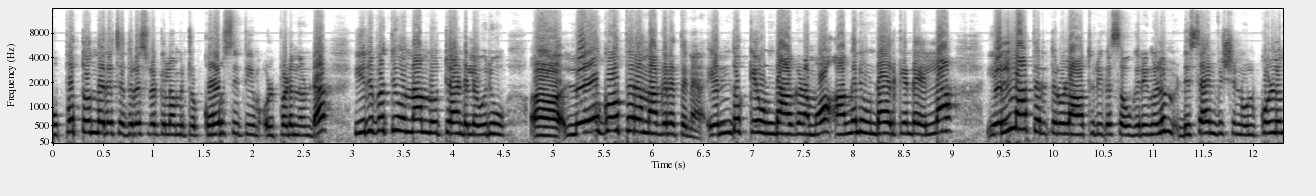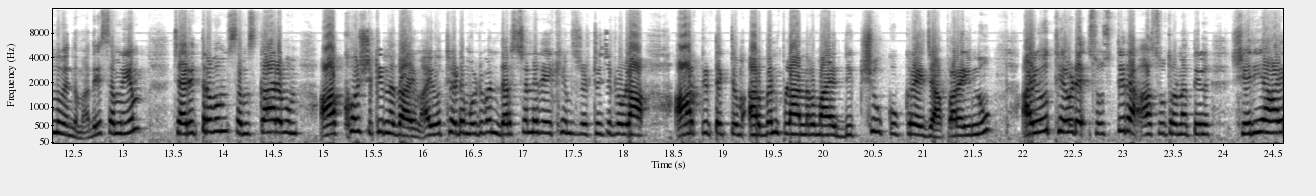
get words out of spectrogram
മുപ്പത്തൊന്നര ചതുരശ്ര കിലോമീറ്റർ കോർ സിറ്റിയും ഉൾപ്പെടുന്നുണ്ട്. ഇരുപത്തിയൊന്നാം നൂറ്റാണ്ടിലെ ഒരു ലോകോത്തര നഗരത്തിന് എന്തൊക്കെ ഉണ്ടാകണമോ അങ്ങനെ ഉണ്ടായിരിക്കേണ്ട എല്ലാ എല്ലാ തരത്തിലുള്ള ആധുനിക സൗകര്യങ്ങളും ഡിസൈൻ വിഷൻ ഉൾക്കൊള്ളുന്നുവെന്നും അതേസമയം ചരിത്രവും സംസ്കാരവും ആഘോഷിക്കുന്നതായും അയോധ്യയുടെ മുഴുവൻ ദർശനരേഖയും സൃഷ്ടിച്ചിട്ടുള്ള ആർക്കിടെക്റ്റും അർബൻ പ്ലാനറുമായ ദിക്ഷു കുക്രേജ പറയുന്നു അയോധ്യയുടെ സുസ്ഥിര ആസൂത്രണത്തിൽ ശരിയായ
